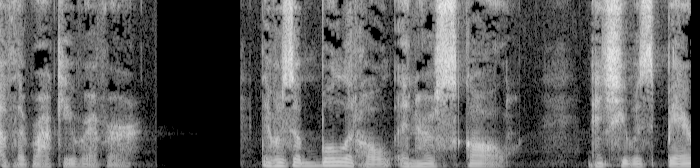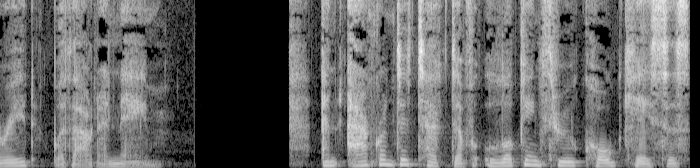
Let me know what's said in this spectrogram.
of the Rocky River. There was a bullet hole in her skull, and she was buried without a name. An Akron detective looking through cold cases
